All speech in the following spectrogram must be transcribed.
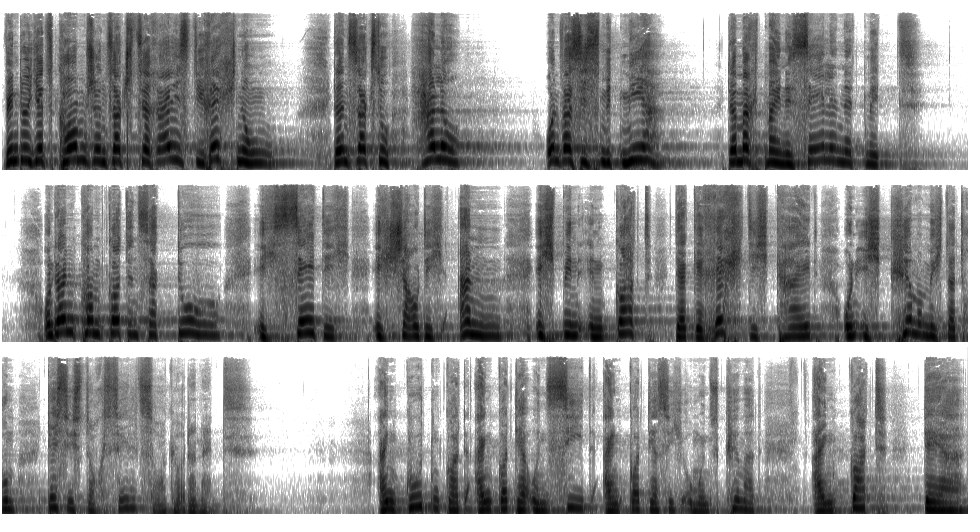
Wenn du jetzt kommst und sagst, zerreiß die Rechnung, dann sagst du, hallo, und was ist mit mir? Da macht meine Seele nicht mit. Und dann kommt Gott und sagt, du, ich sehe dich, ich schaue dich an, ich bin in Gott der Gerechtigkeit und ich kümmere mich darum. Das ist doch Seelsorge, oder nicht? Ein guten Gott, ein Gott, der uns sieht, ein Gott, der sich um uns kümmert, ein Gott der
